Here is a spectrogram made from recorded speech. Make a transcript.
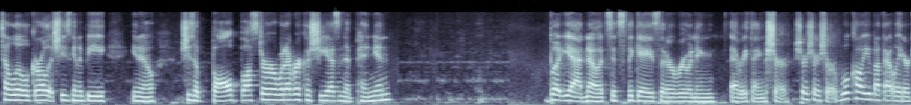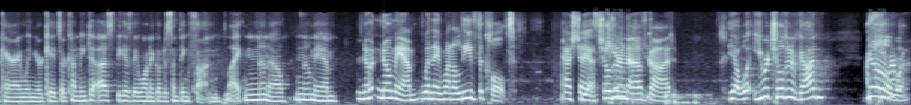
tell a little girl that she's gonna be you know she's a ball buster or whatever because she has an opinion. But yeah, no, it's it's the gays that are ruining everything. Sure, sure, sure, sure. We'll call you about that later, Karen, when your kids are coming to us because they want to go to something fun. Like, no, no, no, ma'am. No, no, ma'am. When they want to leave the cult. Hashtag Yes, children Kim- of God. Yeah, what you were children of God? No. remember.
